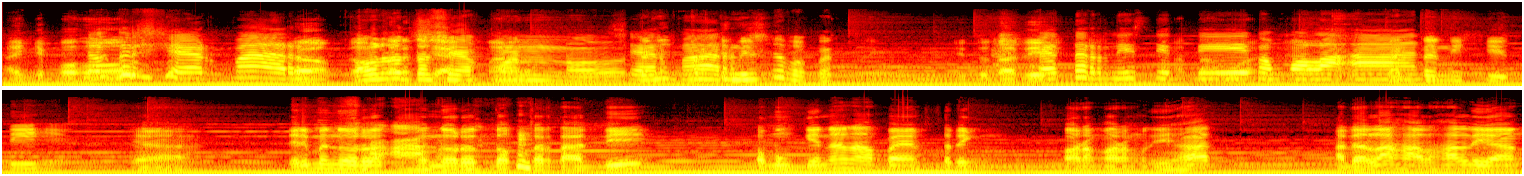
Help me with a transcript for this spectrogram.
aing kepoho. dokter Shermer Dong, oh dokter Sherman. Sherman oh tadi Sherman. pertinistis apa pertinis Itu tadi Paternicity pemolaan pertinisity ya. Jadi menurut Saat. menurut dokter tadi kemungkinan apa yang sering orang-orang lihat adalah hal-hal yang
